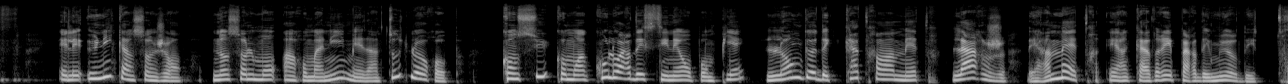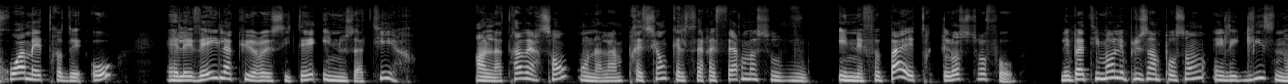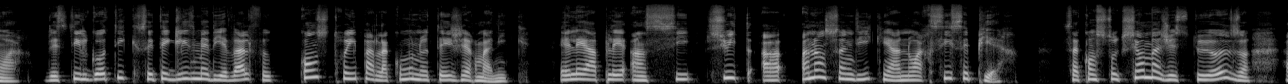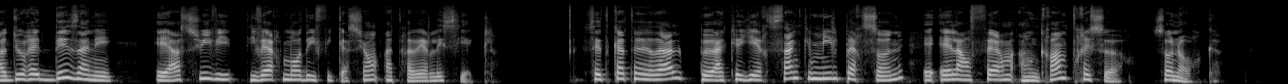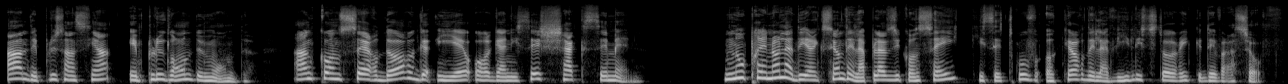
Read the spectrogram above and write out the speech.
Elle est unique en son genre, non seulement en Roumanie, mais dans toute l'Europe. Conçue comme un couloir destiné aux pompiers, longue de 80 mètres, large de 1 mètre et encadrée par des murs de 3 mètres de haut, elle éveille la curiosité et nous attire. En la traversant, on a l'impression qu'elle se referme sur vous. Il ne faut pas être claustrophobe. Les bâtiments les plus imposants est l'église noire. De style gothique, cette église médiévale fut construite par la communauté germanique. Elle est appelée ainsi suite à un incendie qui a noirci ses pierres. Sa construction majestueuse a duré des années et a suivi diverses modifications à travers les siècles. Cette cathédrale peut accueillir 5000 personnes et elle enferme un grand trésor, son orgue un des plus anciens et plus grands du monde. Un concert d'orgue y est organisé chaque semaine. Nous prenons la direction de la place du Conseil qui se trouve au cœur de la ville historique de Brasov.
